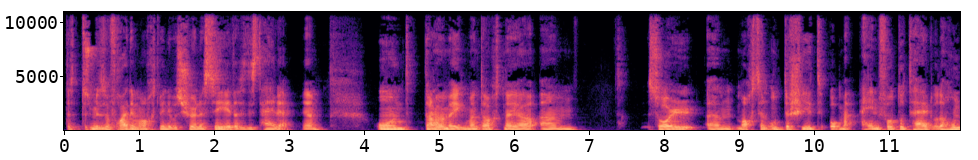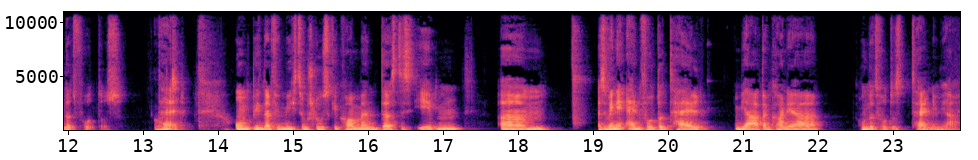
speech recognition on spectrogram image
dass, dass mir das eine Freude macht, wenn ich was Schönes sehe, dass ich das teile, ja. Und dann habe ich mir irgendwann gedacht, na ja, ähm, soll, ähm, macht es einen Unterschied, ob man ein Foto teilt oder 100 Fotos teilt. Und? Und bin dann für mich zum Schluss gekommen, dass das eben ähm, also wenn ich ein Foto teile im Jahr, dann kann ich ja 100 Fotos teilen im Jahr.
